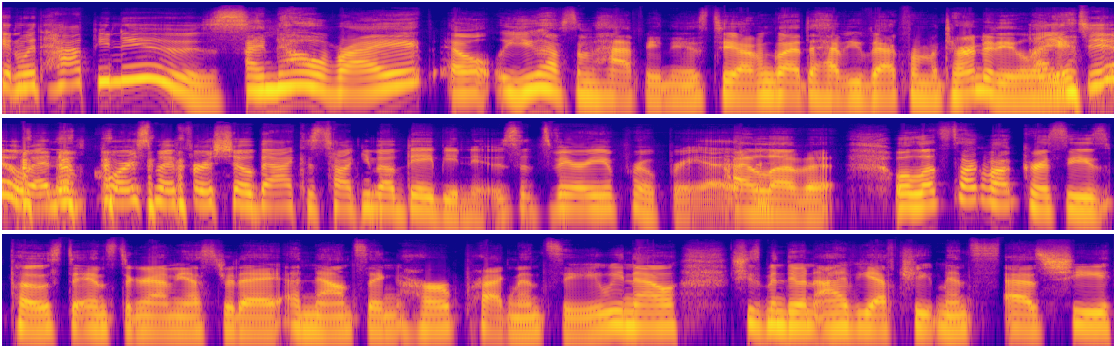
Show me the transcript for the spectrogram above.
and with happy news. I know, right? Oh, you have some happy news too. I'm glad to have you back from maternity leave. I do. And of course, my first show back is talking about baby news. It's very appropriate. I love it. Well, let's talk about Chrissy's post to Instagram yesterday announcing her pregnancy. We know she's been doing IVF treatments as she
